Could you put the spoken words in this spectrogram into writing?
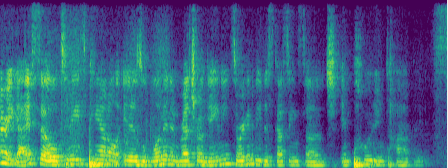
All right, guys. So today's panel is Women in Retro Gaming. So we're going to be discussing such important topics.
